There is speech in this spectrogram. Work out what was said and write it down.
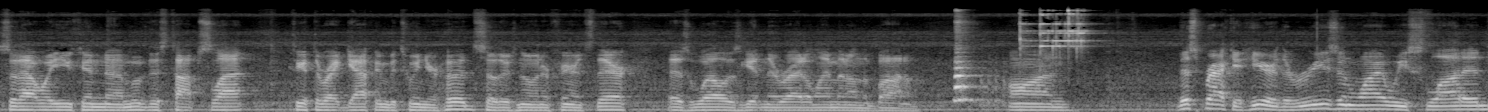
So that way you can uh, move this top slat to get the right gap in between your hoods so there's no interference there as well as getting the right alignment on the bottom on this bracket here, the reason why we slotted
